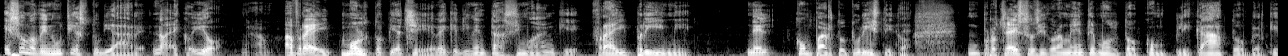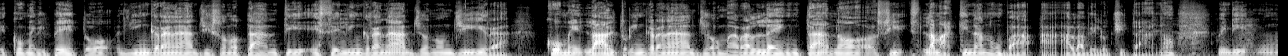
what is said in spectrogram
E sono venuti a studiare. No, ecco, io avrei molto piacere che diventassimo anche fra i primi nel comparto turistico. Un processo sicuramente molto complicato perché, come ripeto, gli ingranaggi sono tanti e se l'ingranaggio non gira come l'altro ingranaggio ma rallenta, no? si, la macchina non va a, alla velocità. No? Quindi mm,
